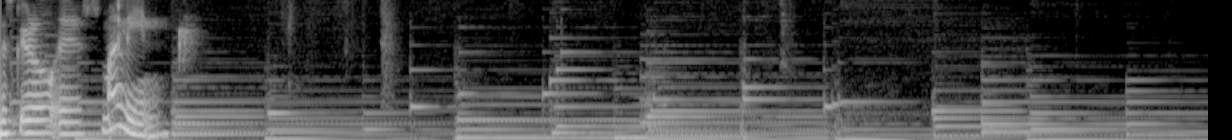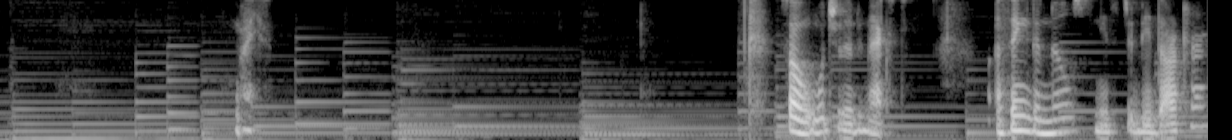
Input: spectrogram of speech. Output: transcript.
And the squirrel is smiling. Nice. So, what should I do next? I think the nose needs to be darker.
